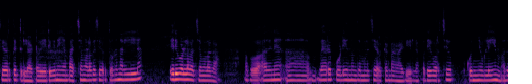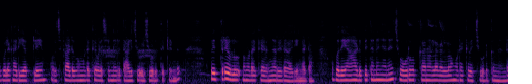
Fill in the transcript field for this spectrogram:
ചേർത്തിട്ടില്ല കേട്ടോ. എരിവിന് ഞാൻ പച്ചമുളക് ചേർത്തുകൊണ്ട് നല്ല എരിവുള്ള പച്ചമുളകാണ് അപ്പോൾ അതിന് വേറെ പൊടിയൊന്നും നമ്മൾ ചേർക്കേണ്ട കാര്യമില്ല. അപ്പോൾ അതേ കുറച്ച് കുഞ്ഞുള്ളിയും അതുപോലെ കരിവേപ്പിലയും കുറച്ച് കടുകും കൂടെയൊക്കെ വെളിച്ചെണ്ണയിൽ താളിച്ച് ഒഴിച്ച് കൊടുത്തിട്ടുണ്ട്. അപ്പോൾ ഇത്രയേ ഉള്ളൂ നമ്മുടെ കിഴങ്ങറിയുടെ കാര്യം കേട്ടോ. അപ്പോൾ അതേ ആ അടുപ്പിൽ തന്നെ ഞാൻ ചോറ് വെക്കാനുള്ള വെള്ളവും കൂടെയൊക്കെ വെച്ച് കൊടുക്കുന്നുണ്ട്.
